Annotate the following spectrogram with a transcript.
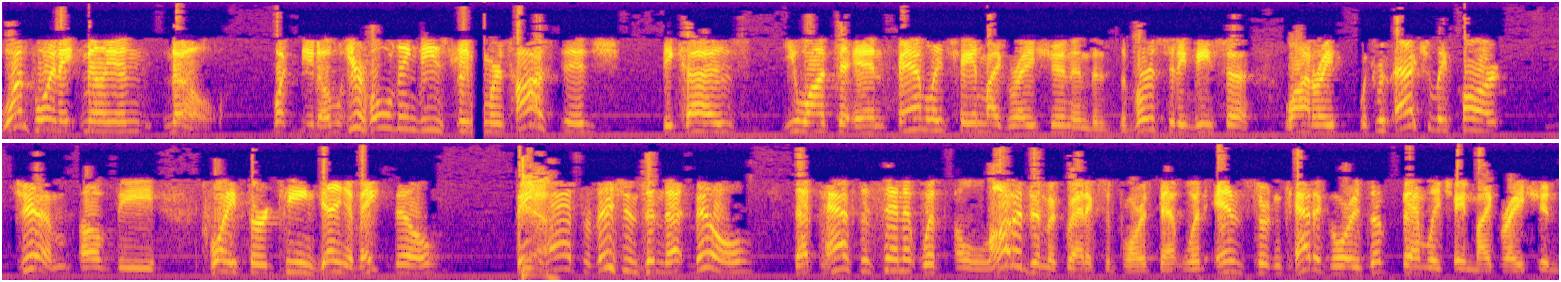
1.8 million. No, what you know, you're holding these dreamers hostage because you want to end family chain migration and the diversity visa lottery, which was actually part, Jim, of the 2013 Gang of Eight bill. They Yeah. had provisions in that bill that passed the Senate with a lot of Democratic support that would end certain categories of family chain migration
